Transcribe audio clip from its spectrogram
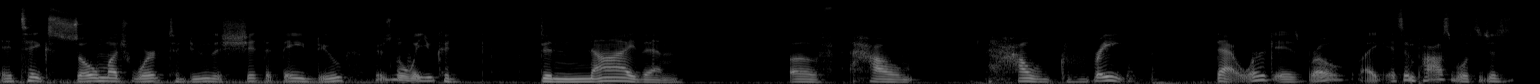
It takes so much work to do the shit that they do. There's no way you could deny them of how how great that work is, bro. Like it's impossible to just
